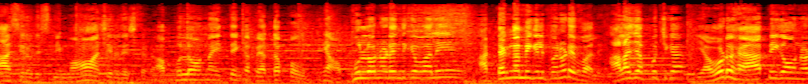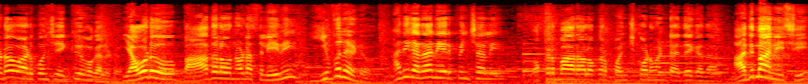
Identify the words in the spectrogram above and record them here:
ఆశీర్వదిస్తాడు. నీ మొహం ఆశీర్వదిస్తాడు. అప్పుల్లో ఉన్న ఇస్తే ఇంకా పెద్ద అప్పు నీ అప్పుల్లో ఉన్నాడు ఎందుకు ఇవ్వాలి? అడ్డంగా మిగిలిపోయినాడు ఇవ్వాలి. అలా చెప్పొచ్చుగా? ఎవడు హ్యాపీగా ఉన్నాడో వాడు కొంచెం ఎక్కువ ఇవ్వగలడు. ఎవడు బాధలో ఉన్నాడో అసలు ఏమి ఇవ్వలేడు. అది కదా నేర్పించాలి. ఒకరి భారాలు ఒకరు పంచుకోవడం అంటే అదే కదా. అది మానేసి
